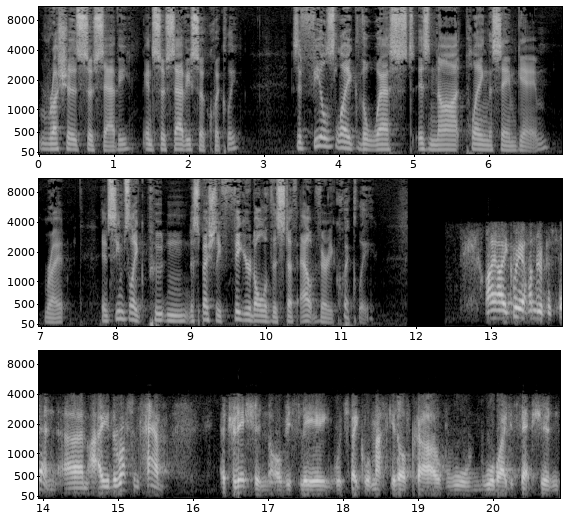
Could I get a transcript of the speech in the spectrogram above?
Russia is so savvy and so savvy so quickly? Because it feels like the West is not playing the same game, right? It seems like Putin, especially, figured all of this stuff out very quickly. I, I agree 100%. Um, I, the Russians have a tradition, obviously, which they call Maskirovka, of war, war by deception,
